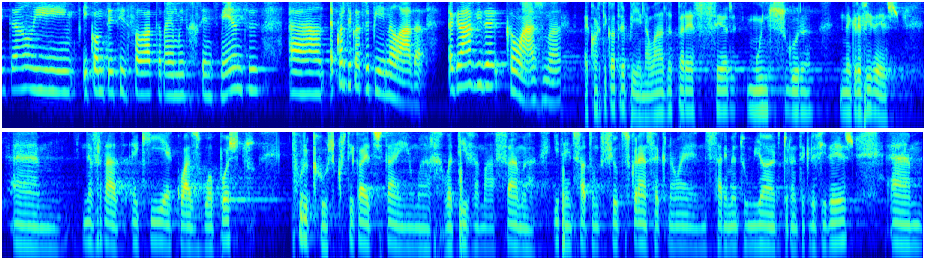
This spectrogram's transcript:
Então, e, e, como tem sido falado também muito recentemente, a corticoterapia inalada. A grávida com asma a corticoterapia inalada parece ser muito segura na gravidez. Um, na verdade, aqui é quase o oposto, porque os corticoides têm uma relativa má fama e têm de facto um perfil de segurança que não é necessariamente o melhor durante a gravidez. Um,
